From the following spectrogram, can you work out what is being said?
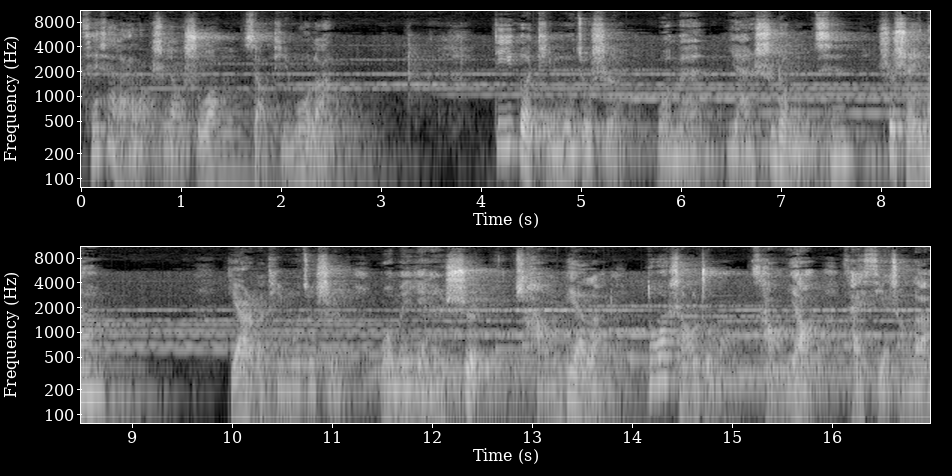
接下来老师要说小题目了。第一个题目就是我们严氏的母亲是谁呢？第二个题目就是我们严氏尝遍了多少种草药，才写成了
